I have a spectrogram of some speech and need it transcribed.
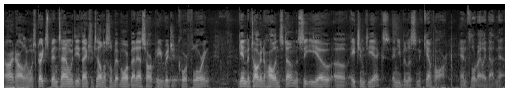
All right, Harlan. Well, it's great to spend time with you. Thanks for telling us a little bit more about SRP Rigid Core Flooring. Again, been talking to Harlan Stone, the CEO of HMTX, and you've been listening to Kemp Harr and FloorDaily.net.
